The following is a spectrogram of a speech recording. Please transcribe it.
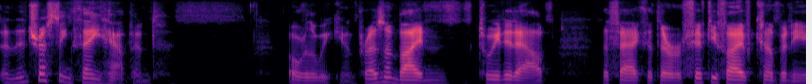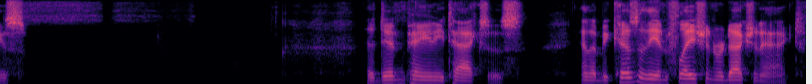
an interesting thing happened over the weekend. President Biden tweeted out the fact that there were 55 companies that didn't pay any taxes, and that because of the Inflation Reduction Act,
